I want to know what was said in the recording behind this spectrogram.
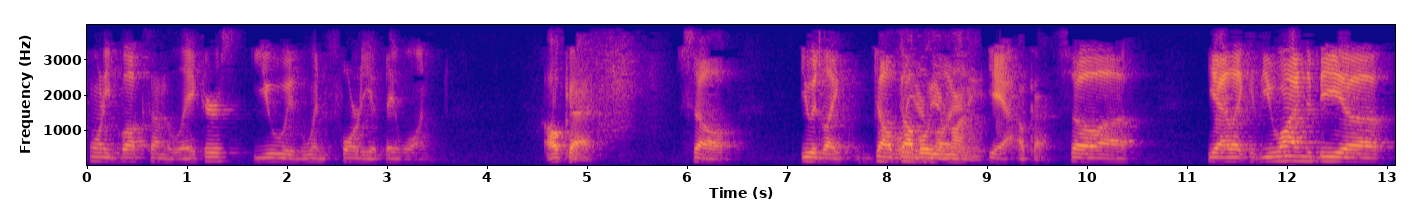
20 bucks on the Lakers, you would win 40 if they won. Okay, So you would like double, double your, your money. Yeah. Okay. So uh yeah, like if you wanted to be a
